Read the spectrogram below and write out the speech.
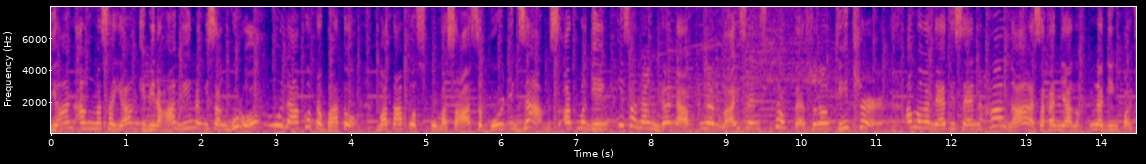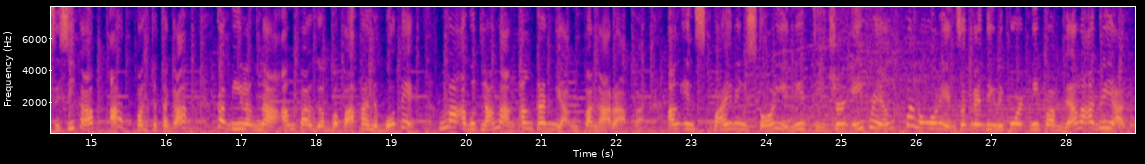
Yan ang masayang ibinahagi ng isang guro mula Cotabato matapos pumasa sa board exams at maging isa ng ganap na licensed professional teacher. Ang mga netizen hanga sa kanyang naging pagsisikap at pagtsatsaga. Kabilang na ang pagbabakal bote maabot lamang ang kanyang pangarap. Ang inspiring story ni Teacher April panoorin sa trending report ni Pamela Adriano.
